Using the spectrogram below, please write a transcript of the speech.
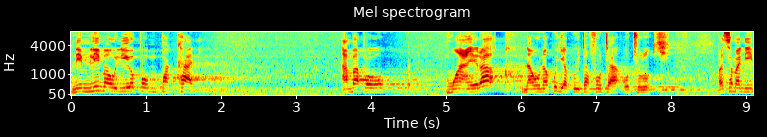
ni mlima uliopo mpakani, ambapo mwa Iraq na unakuja kuitafuta Uturuki. Wanasema ni,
